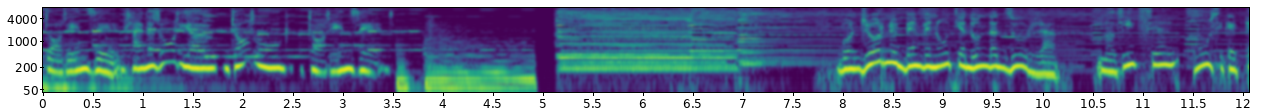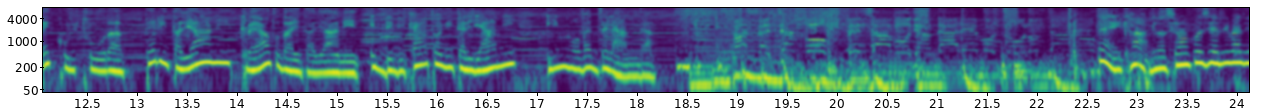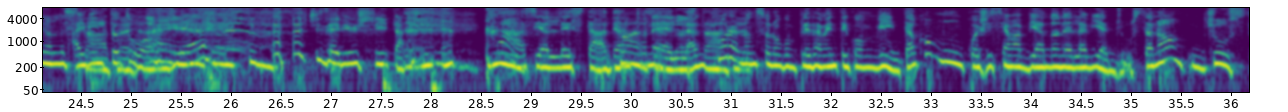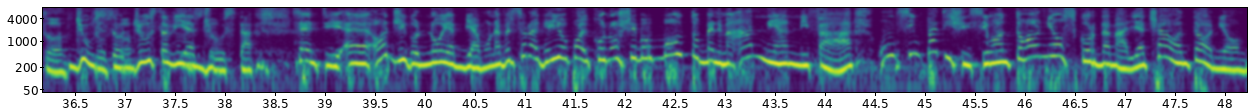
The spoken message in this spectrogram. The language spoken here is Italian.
planetaudio.org.nz. planetaudio.org.nz. Buongiorno e benvenuti ad Onda Azzurra. Notizie, musica e cultura per italiani, creato da italiani e dedicato ad italiani in Nuova Zelanda. Passa il tempo, pensavo di andare molto lontano. Ehi Carla, siamo quasi arrivati all'estate. Hai vinto tu oggi, eh? Ci sei riuscita. Quasi all'estate, Quasi Antonella. all'estate. Ancora non sono completamente convinta. Comunque ci stiamo avviando nella via giusta, no? Giusto. Giusto, giusta via giusto. giusta. Senti, eh, oggi con noi abbiamo una persona che io poi conoscevo molto bene, ma anni e anni fa, un simpaticissimo Antonio Scordamaglia. Ciao Antonio.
